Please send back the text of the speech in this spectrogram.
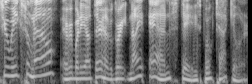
two weeks from now, everybody out there, have a great night and stay spooktacular.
